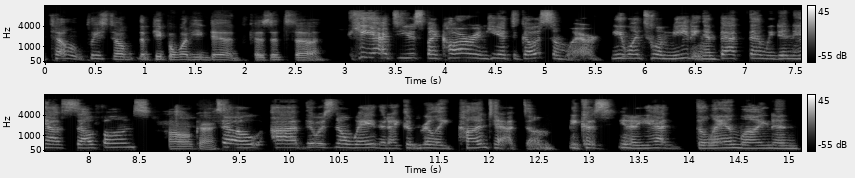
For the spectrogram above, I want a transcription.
tell? Please tell the people what he did because it's uh he had to use my car and he had to go somewhere. He went to a meeting, and back then we didn't have cell phones, oh okay so uh, there was no way that I could really contact him because you know you had the landline and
